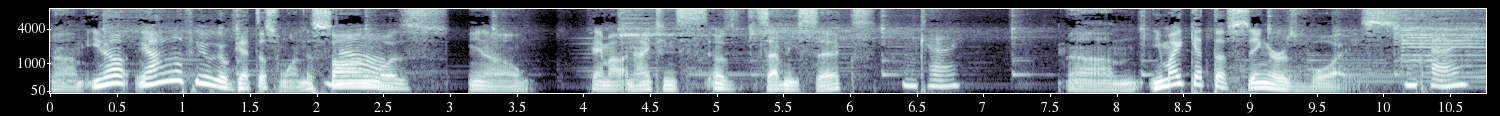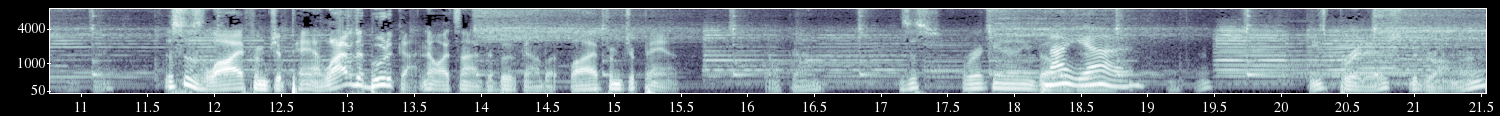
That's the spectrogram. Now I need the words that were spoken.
Um, you know, yeah, I don't know if you'll get this one. This song No. was, you know, came out in nineteen it was seventy six. Okay. Um, you might get the singer's voice. Okay. This is live from Japan. Live at the Budokan. No, it's not at the Budokan, but live from Japan. Okay. Is this ringing any bells? Not yet? yet. He's British, the drummer.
